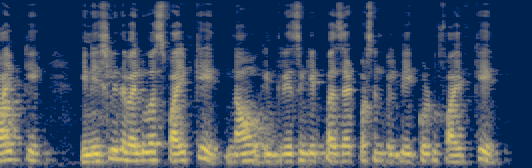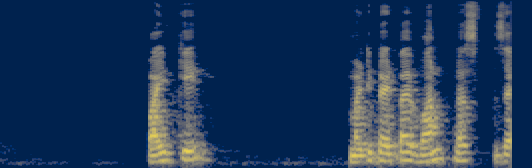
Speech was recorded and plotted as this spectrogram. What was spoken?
5k Initially the value was 5k. Now increasing it by z percent will be equal to 5k. 5k multiplied by 1 plus z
